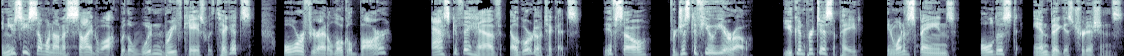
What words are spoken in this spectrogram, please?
and you see someone on a sidewalk with a wooden briefcase with tickets, or if you're at a local bar, ask if they have El Gordo tickets. If so, for just a few euro, you can participate in one of Spain's oldest and biggest traditions.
